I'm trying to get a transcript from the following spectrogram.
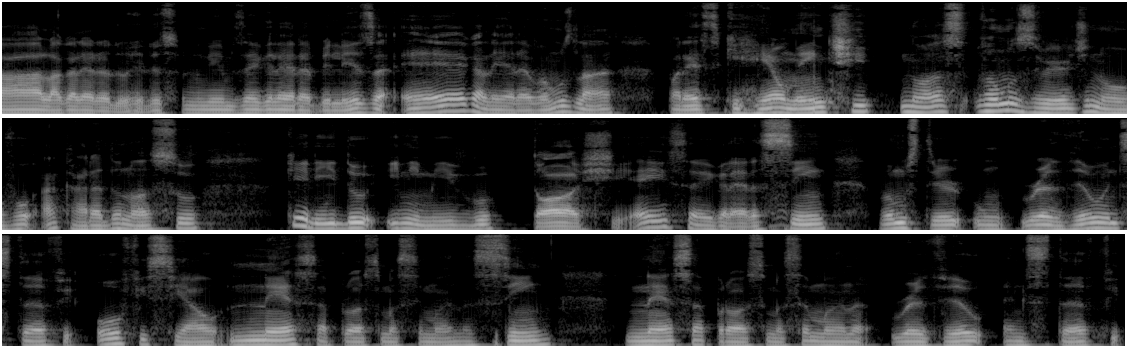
Fala galera do Redestone Games aí galera, beleza? É galera, vamos lá. Parece que realmente nós vamos ver de novo a cara do nosso querido inimigo Toshi. É isso aí galera, sim, vamos ter um Review and Stuff oficial nessa próxima semana, sim. Nessa próxima semana, Review and Stuff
